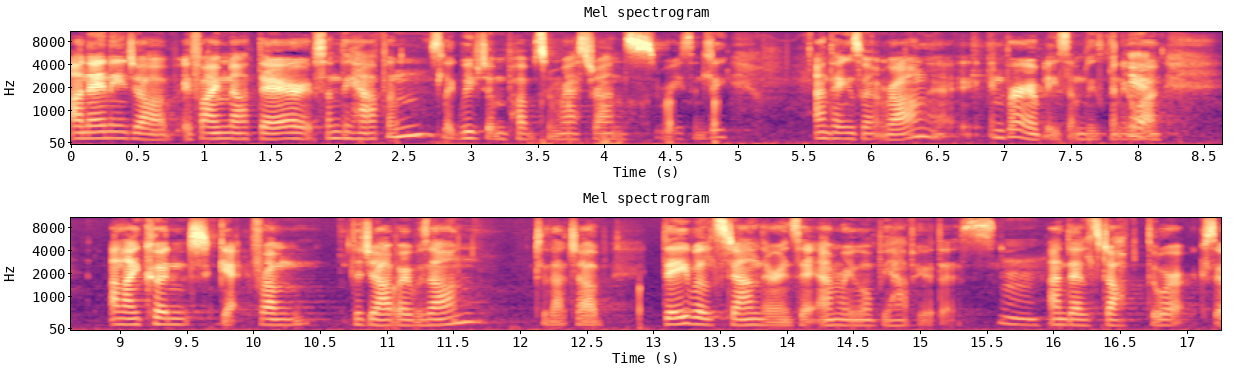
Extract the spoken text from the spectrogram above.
on any job, if I'm not there, if something happens, like we've done pubs and restaurants recently, and things went wrong, invariably something's going to go Yeah. wrong. And I couldn't get from the job I was on to that job. They will stand there and say, Emery won't be happy with this. Hmm. And they'll stop the work. So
